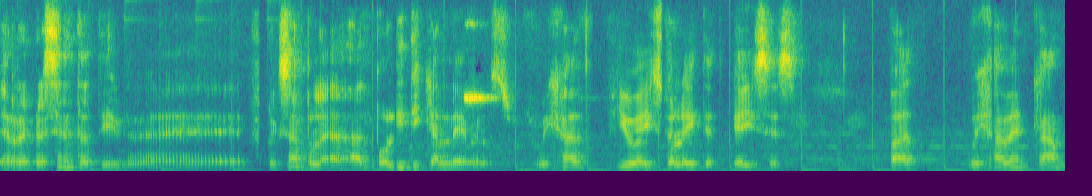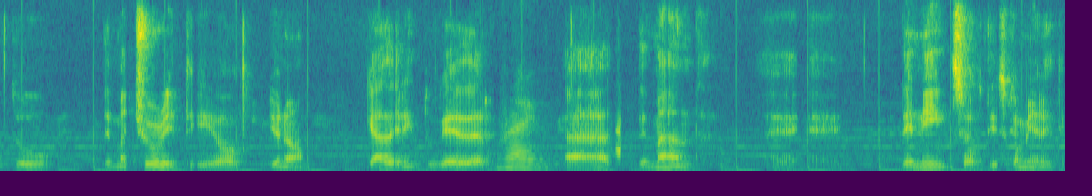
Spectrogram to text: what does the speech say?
a representative, uh, for example, at, at political levels. We have few isolated cases, but we haven't come to the maturity of, you know, gathering together Right. uh, to demand uh, the needs of this community.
